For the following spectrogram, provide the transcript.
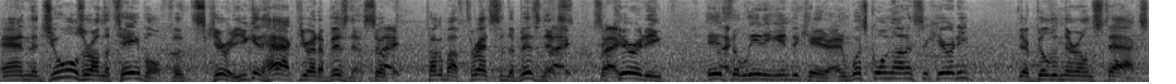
and the jewels are on the table for security. You get hacked, you're out of business. So Right. talk about threats to the business. Right, right. Security is Right. the leading indicator. And what's going on in security? They're building their own stacks.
